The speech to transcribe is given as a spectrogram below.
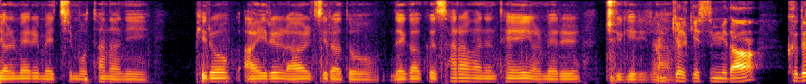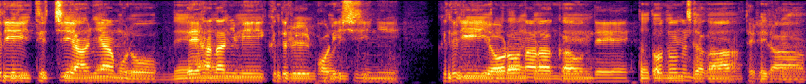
열매를 맺지 못하나니 비록 아이를 낳을지라도 내가 그 사랑하는 태의 열매를 주기리라 함께 읽겠습니다. 그들이 듣지 아니하므로 내 하나님이 그들을 버리시리니 그들이 여러 나라 가운데 떠도는 자가 되리라.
